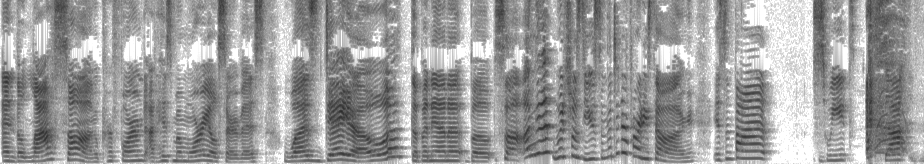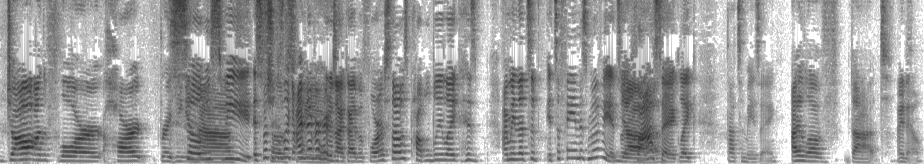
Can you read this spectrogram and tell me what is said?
And the last song performed at his memorial service was Day-O, the banana boat song, which was used in the dinner party song. Isn't that sweet? that jaw on the floor, heart breaking. so sweet. Especially So because like I've never heard of that guy before, so that was probably like his I mean that's a it's a famous movie. It's Yeah. a classic. Like that's amazing. I love that. I know.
